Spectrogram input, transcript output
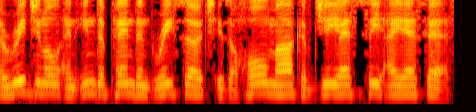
Original and independent research is a hallmark of GSCASS.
